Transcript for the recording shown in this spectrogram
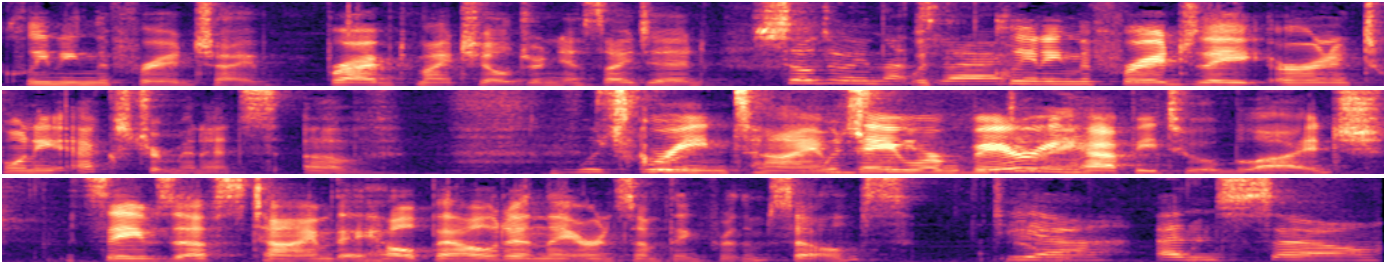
cleaning the fridge. I bribed my children. Yes, I did. Still doing that With today. cleaning the fridge, they earn 20 extra minutes of Which screen we- time. which They we were very doing. happy to oblige. It saves us time. They help out and they earn something for themselves. Yeah, Yeah, and so,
